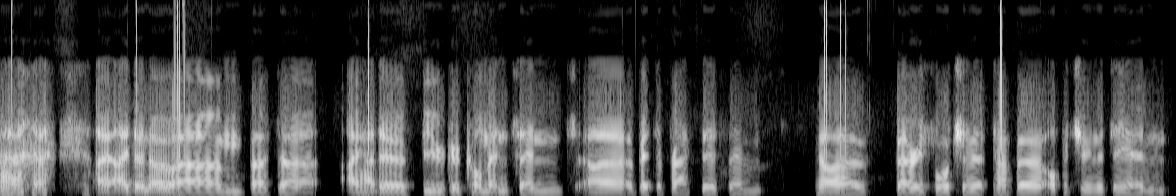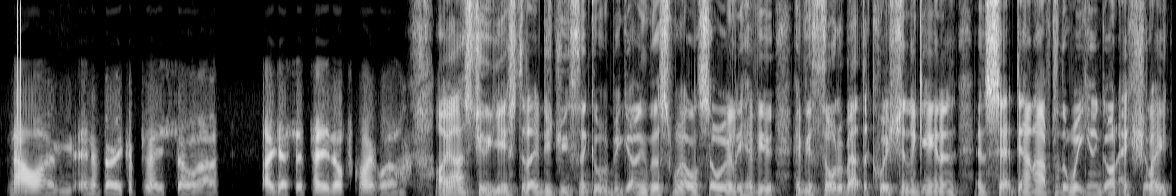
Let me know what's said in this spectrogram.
I, I don't know, um, but uh, I had a few good comments and uh, a bit of practice, and no, uh, very fortunate to have the opportunity, and now I'm in a very good place. So. Uh, I guess it paid off quite well. I asked you yesterday, did you think it would be going this well so early? Have you have you thought about the question again and, and sat down after the weekend gone, actually,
